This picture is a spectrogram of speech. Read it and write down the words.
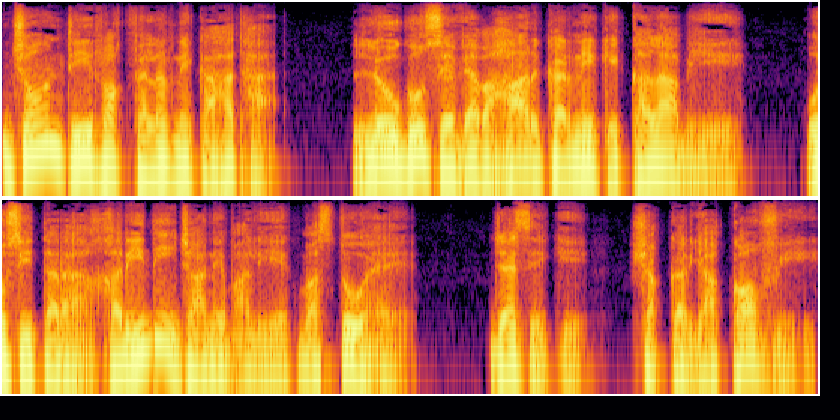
जॉन डी रॉकफेलर ने कहा था, लोगों से व्यवहार करने की कला भी उसी तरह खरीदी जाने वाली एक वस्तु है, जैसे कि शक्कर या कॉफ़ी।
